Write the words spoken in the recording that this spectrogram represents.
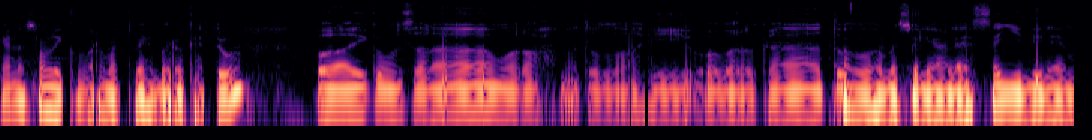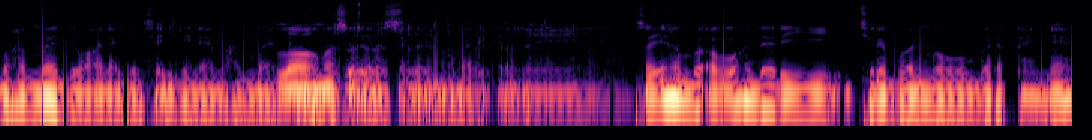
wabarakatuh. Assalamualaikum warahmatullahi wabarakatuh. Waalaikumsalam warahmatullahi wabarakatuh. Allahumma sholli ala sayyidina Muhammad wa ala ali sayyidina Muhammad. Allahumma sholli wa sallim. Saya hamba Allah dari Cirebon mau bertanya,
